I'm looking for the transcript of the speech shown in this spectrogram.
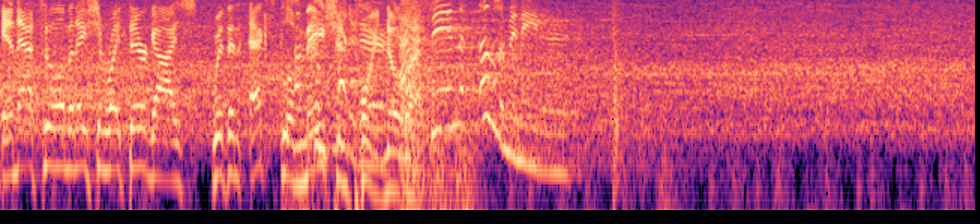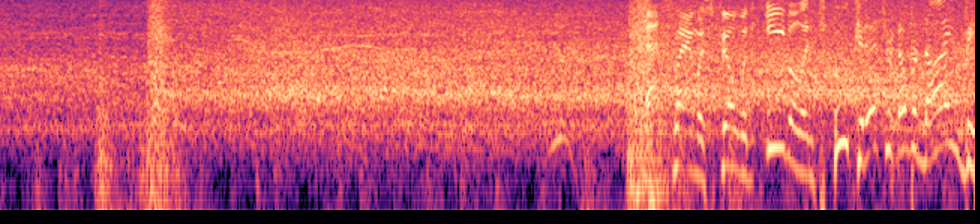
And that's elimination right there, guys. With an exclamation point, no less. been eliminated. That slam was filled with evil and who could enter number nine be?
